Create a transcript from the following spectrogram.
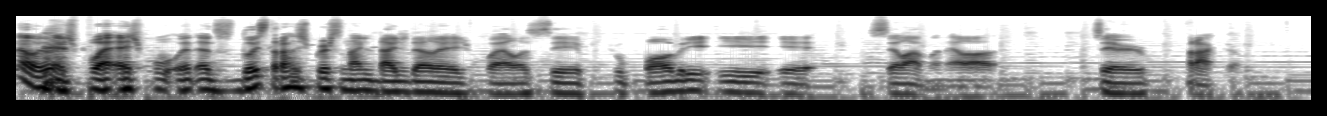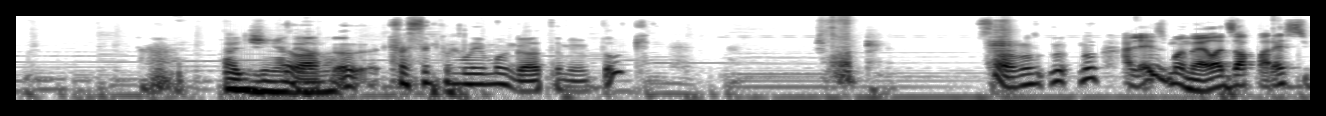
Não, é tipo, é, é, tipo, é, os dois traços de personalidade dela é, tipo, ela ser tipo, pobre e, e, sei lá, mano, ela ser fraca. Tadinha Sei lá, dela. eu- é que faz tempo que eu não leio mangá também. Então que. Lá, não. não, não Aliás, mano, ela desaparece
